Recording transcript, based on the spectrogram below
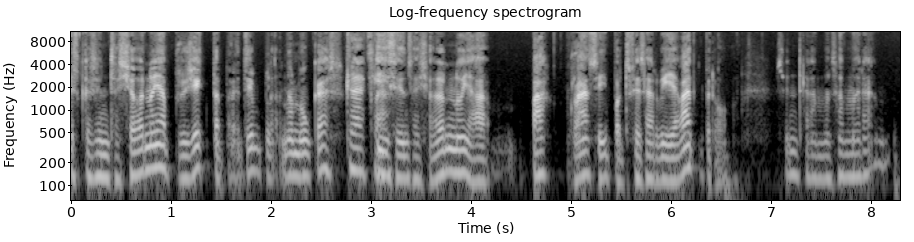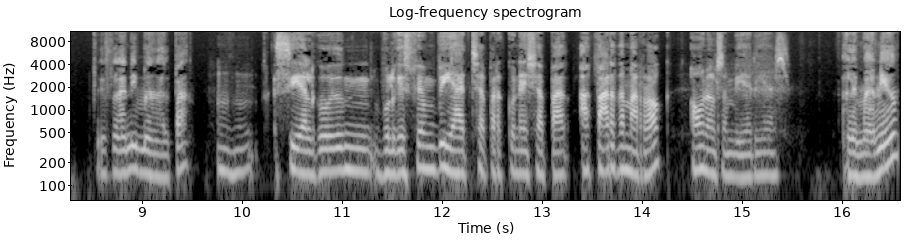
és que sense això no hi ha projecte, per exemple, en el meu cas. Clar, clar. I sense això no hi ha pa. Clar, sí, pots fer servir llevat, però sense la massa mare és l'ànima del pa. Uh -huh. Si algú volgués fer un viatge per conèixer pa, a part de Marroc, a on els enviaries? Alemanya.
